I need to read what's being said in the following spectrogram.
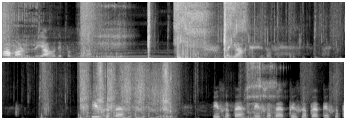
О, можна до ягоди позбирати. Та як ти сюди? Пів хп. Пів хп, пів хп, пів хп, пів хп.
